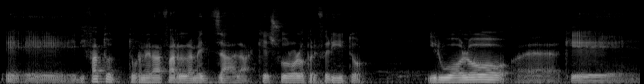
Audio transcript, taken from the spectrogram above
e, e, di fatto tornerà a fare la mezzala, che è il suo ruolo preferito, il ruolo eh, che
